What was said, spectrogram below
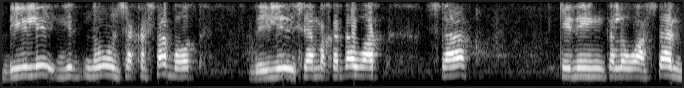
dili noon siya kasabot dili siya makadawat sa kining kaluwasan.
